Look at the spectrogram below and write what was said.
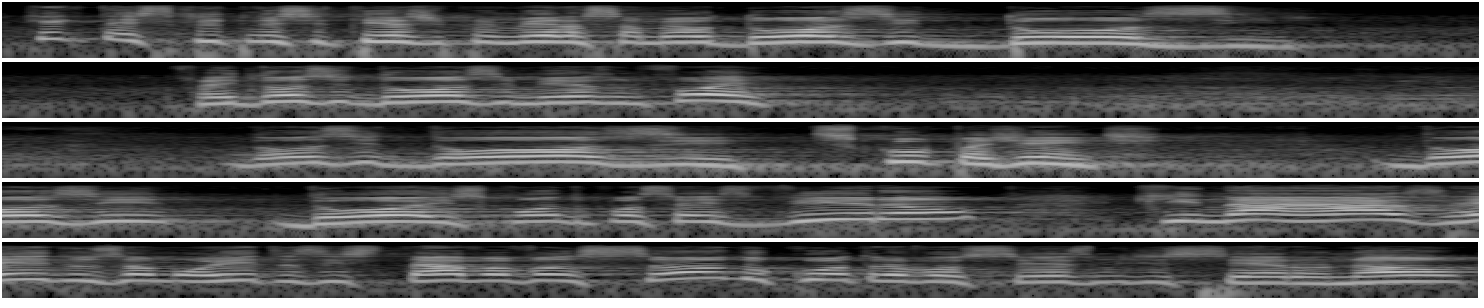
O que é está escrito nesse texto de 1 Samuel 12, 12? Falei 12, 12 mesmo, não foi? 12, 12. Desculpa, gente. 12, 2: Quando vocês viram que Naás, rei dos Amoritas, estava avançando contra vocês, me disseram: Não,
